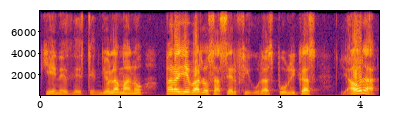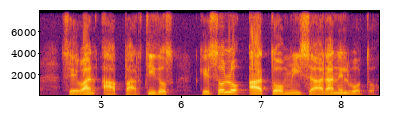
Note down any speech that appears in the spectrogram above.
quienes les tendió la mano para llevarlos a ser figuras públicas y ahora se van a partidos que solo atomizarán el voto.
